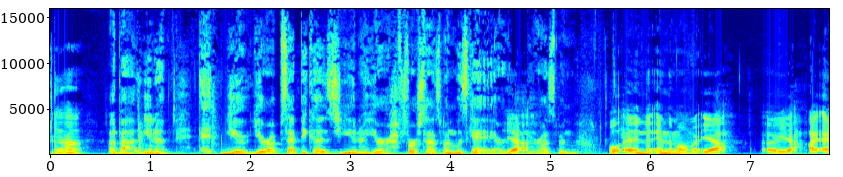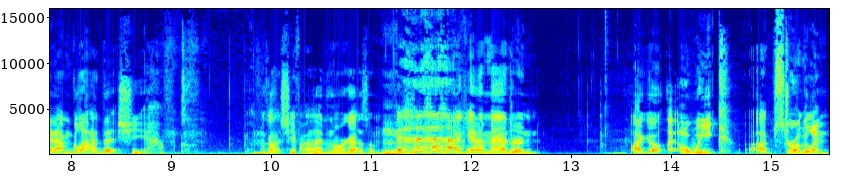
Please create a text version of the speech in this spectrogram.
yeah. about you know you're you're upset because you know your first husband was gay or Yeah. your husband. Well, in in the moment, yeah, oh yeah, I, and I'm glad that she. I'm glad she finally had an orgasm. Mm-hmm. I can't imagine. I go a week. I'm struggling.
